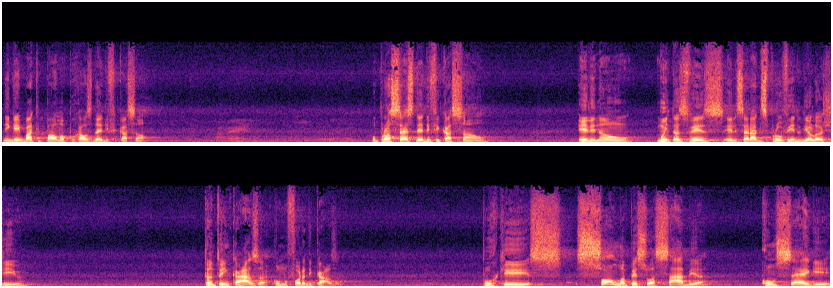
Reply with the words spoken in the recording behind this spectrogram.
Ninguém bate palma por causa da edificação. O processo de edificação, ele não, muitas vezes, ele será desprovido de elogio, tanto em casa como fora de casa porque só uma pessoa sábia consegue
